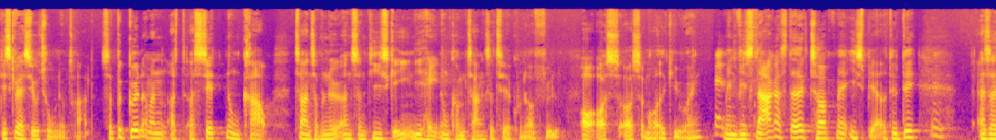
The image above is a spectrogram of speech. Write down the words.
det skal være CO2-neutralt. Så begynder man at, at sætte nogle krav til entreprenøren, som de skal egentlig have nogle kompetencer til at kunne opfylde. Og også, også som rådgiver. Ikke? Men vi snakker stadig top med isbjerget. Det er det. Mm. Altså,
